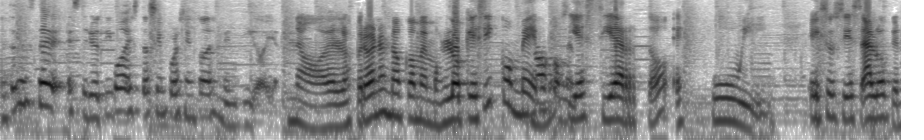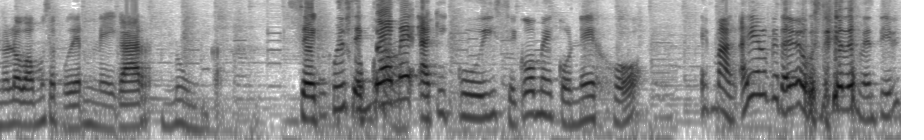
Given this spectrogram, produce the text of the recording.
Entonces este estereotipo está 100% desmentido ya. No, de los peruanos no comemos. Lo que sí comemos, no comemos. y es cierto, es cuy. Eso sí es algo que no lo vamos a poder negar nunca. Se, se come aquí cuy, se come conejo. Es más, hay algo que también me gustaría desmentir.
